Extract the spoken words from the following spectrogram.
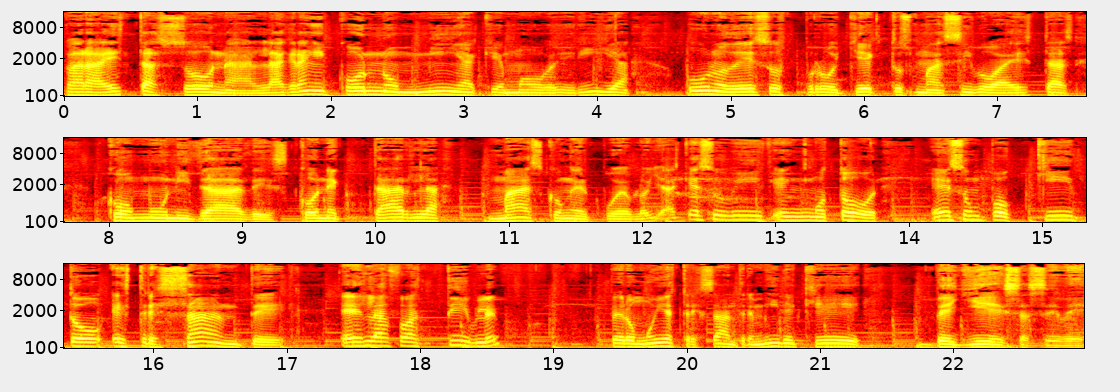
para esta zona, la gran economía que movería uno de esos proyectos masivos a estas comunidades, conectarla más con el pueblo, ya que subir en motor es un poquito estresante. Es la factible, pero muy estresante. Mire qué belleza se ve.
